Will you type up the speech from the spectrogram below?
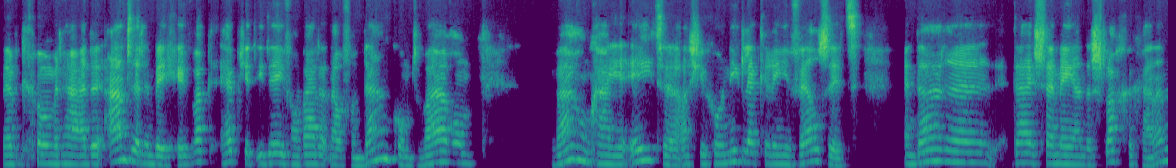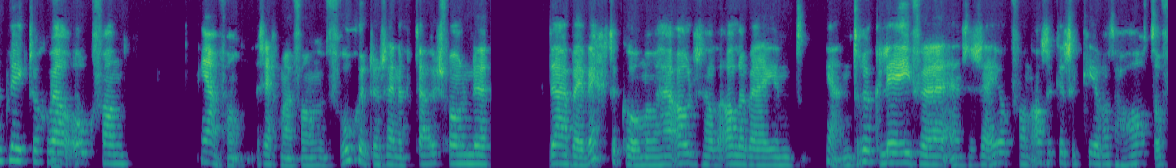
dan heb ik gewoon met haar de aanzet een beetje gegeven. Wat, heb je het idee van waar dat nou vandaan komt? Waarom waarom ga je eten als je gewoon niet lekker in je vel zit? En daar, daar is zij mee aan de slag gegaan. En het bleek toch wel ook van, ja, van, zeg maar van vroeger, toen zij nog thuis woonde, daarbij weg te komen. Haar ouders hadden allebei een, ja, een druk leven. En ze zei ook van, als ik eens een keer wat had, of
